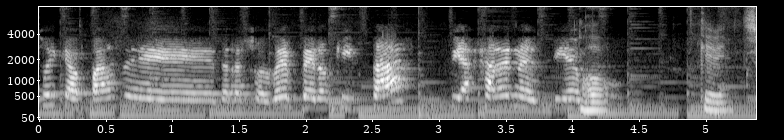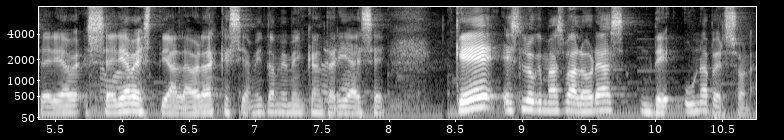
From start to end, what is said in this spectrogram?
soy capaz de, de resolver, pero quizás viajar en el tiempo. Oh, qué bien. Sería, sería bestial, la verdad es que sí, a mí también me encantaría ese. ¿Qué es lo que más valoras de una persona?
